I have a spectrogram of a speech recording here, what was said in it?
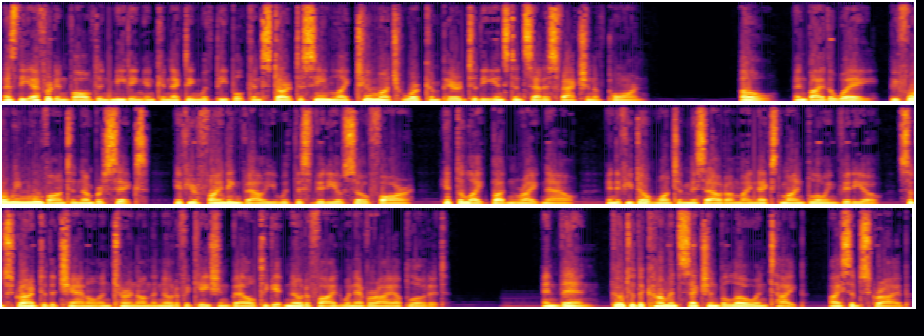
as the effort involved in meeting and connecting with people can start to seem like too much work compared to the instant satisfaction of porn. Oh, and by the way, before we move on to number 6, if you're finding value with this video so far, hit the like button right now, and if you don't want to miss out on my next mind-blowing video, subscribe to the channel and turn on the notification bell to get notified whenever I upload it. And then, go to the comment section below and type, I subscribe.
